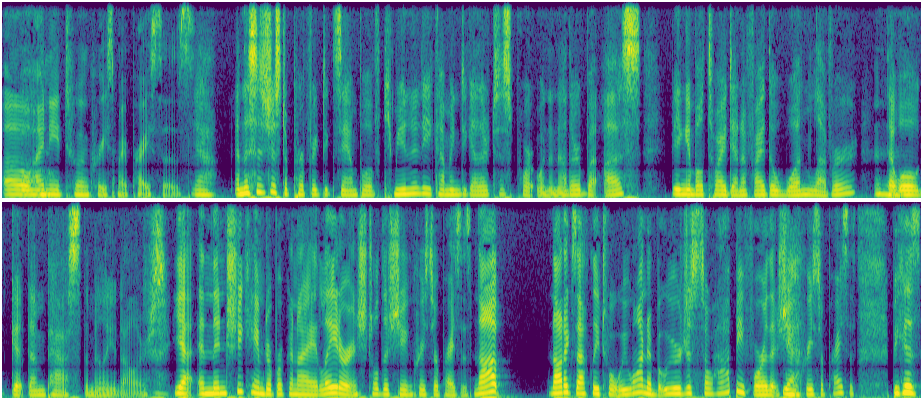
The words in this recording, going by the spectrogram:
"Oh, I Oh. need to increase my prices." Yeah. And this is just a perfect example of community coming together to support one another, but us being able to identify the one lever that Mhm. will get them past the million dollars. Yeah, and then she came to Brooke and I later and she told us she increased her prices. Not not exactly to what we wanted, but we were just so happy for her that she Yeah. increased her prices because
